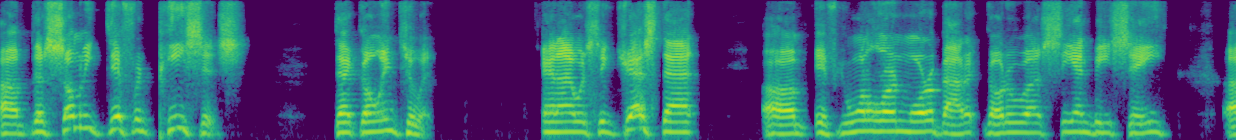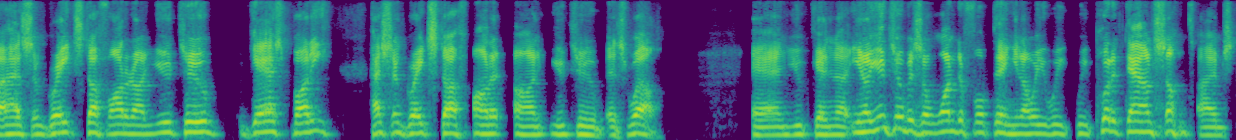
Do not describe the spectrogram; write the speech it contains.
Um, there's so many different pieces that go into it. And I would suggest that um, if you want to learn more about it, go to uh, CNBC. Uh, has some great stuff on it on YouTube. Gas Buddy has some great stuff on it on YouTube as well. And you can, uh, you know, YouTube is a wonderful thing. You know, we, we we put it down sometimes,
